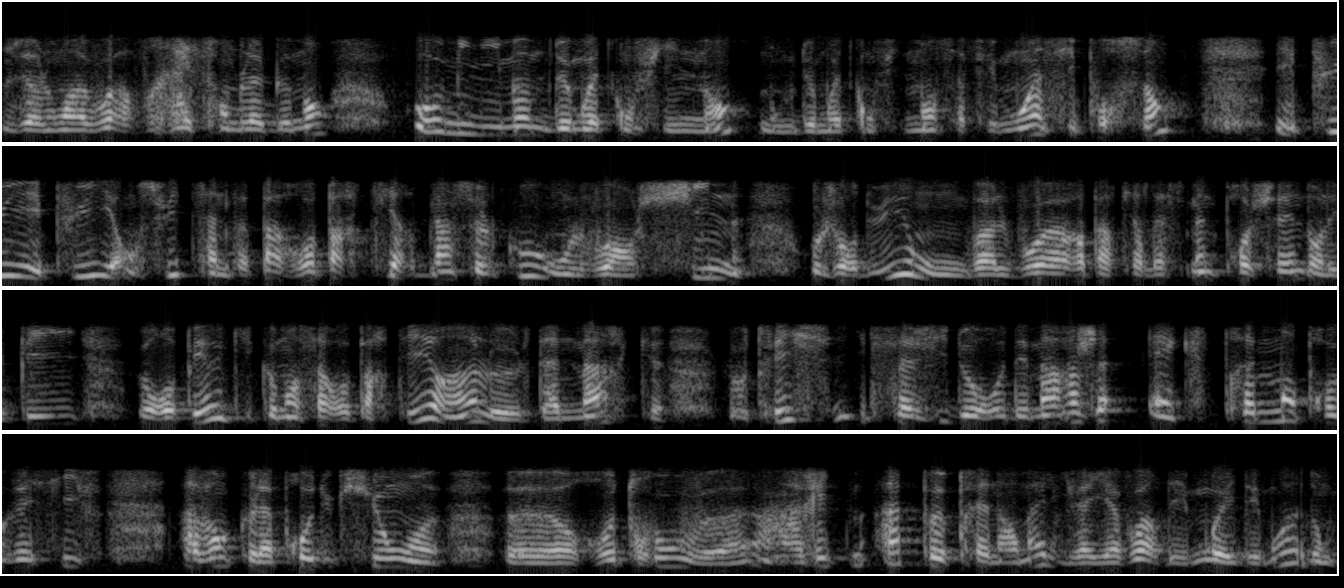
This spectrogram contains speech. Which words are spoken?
Nous allons avoir vraisemblablement au minimum deux mois de confinement. Donc deux mois de confinement, ça fait moins 6%. Et puis, et puis ensuite, ça ne va pas repartir d'un seul coup. On le voit en Chine aujourd'hui, on va le voir à partir de la semaine prochaine dans les pays européens qui commencent à repartir, hein, le Danemark, l'Autriche. Il s'agit de redémarrage extrêmement progressif avant que la production euh, retrouve un rythme à peu près normal. Il va y avoir des mois et des mois. Donc,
